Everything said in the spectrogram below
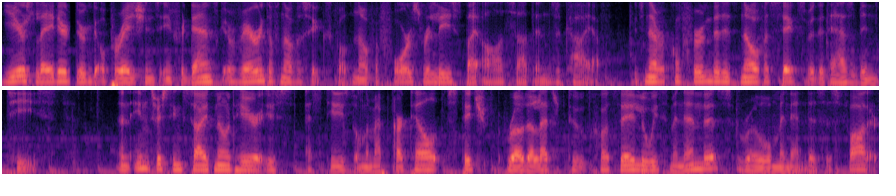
Years later, during the operations in Verdansk, a variant of Nova 6 called Nova 4 is released by Al-Assad and Zakhaev. It's never confirmed that it's Nova 6, but it has been teased. An interesting side note here is, as teased on the map cartel, Stitch wrote a letter to Jose Luis Menendez, Raul Menendez's father.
